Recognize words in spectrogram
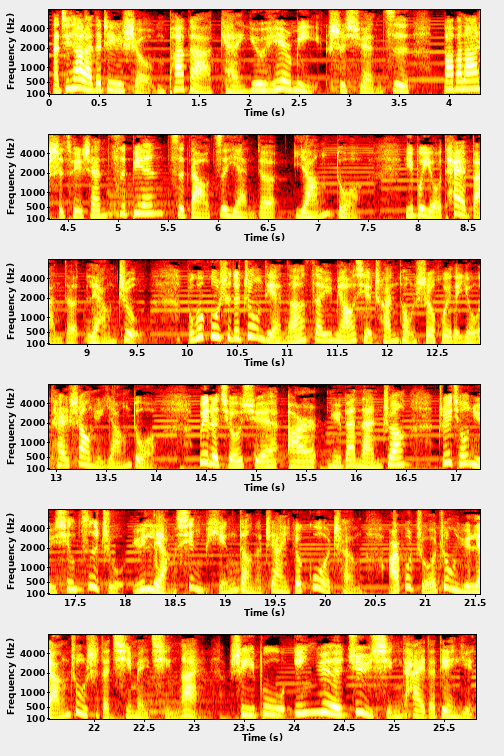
那接下来的这一首《Papa Can You Hear Me》是选自芭芭拉史翠珊自编自导自演的《杨朵》。一部犹太版的《梁祝》，不过故事的重点呢，在于描写传统社会的犹太少女杨朵，为了求学而女扮男装，追求女性自主与两性平等的这样一个过程，而不着重于梁祝式的凄美情爱，是一部音乐剧形态的电影。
